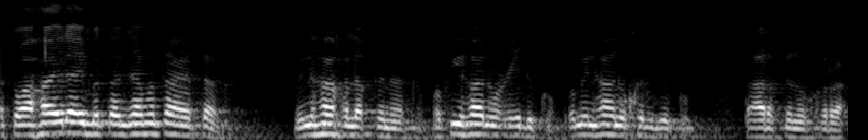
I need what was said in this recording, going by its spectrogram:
ത്വാഹയിലെ അമ്പത്തഞ്ചാമത്തെ ആയത്താണ്. മിൻഹ ഖലഖനാക്കും. വഫീഹ നുഈദുക്കും വമിൻഹ നുഖ്രിജുക്കും താറത്തൻ ഉഖ്റ.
